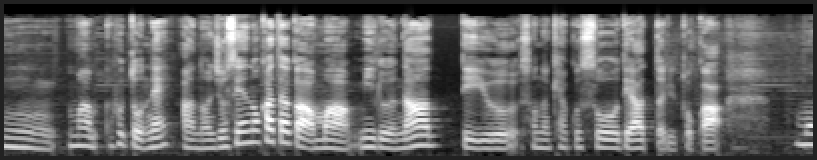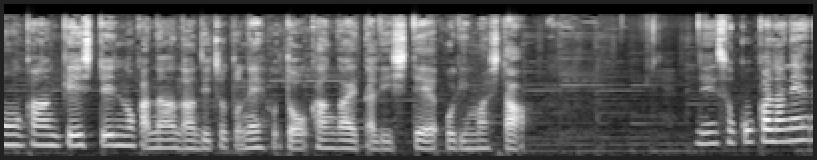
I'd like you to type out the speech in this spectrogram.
うんまあ、ふとねあの女性の方がまあ見るなっていうその客層であったりとかも関係しているのかななんてちょっとねふと考えたりしておりました。でそこからね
